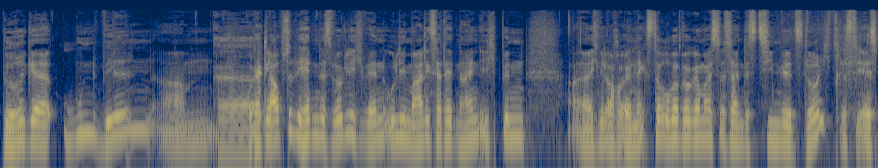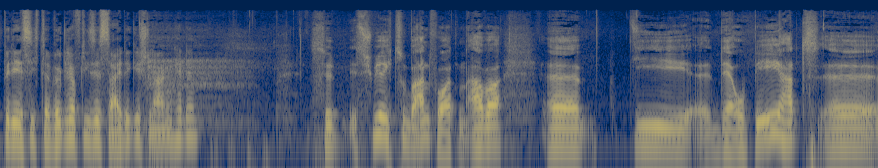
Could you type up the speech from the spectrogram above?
Bürgerunwillen. Ähm, äh, oder glaubst du, die hätten das wirklich, wenn Uli Malik gesagt hätte, nein, ich bin, äh, ich will auch euer nächster Oberbürgermeister sein, das ziehen wir jetzt durch, dass die SPD sich da wirklich auf diese Seite geschlagen hätte? Das ist schwierig zu beantworten, aber äh, die, der OB hat äh,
